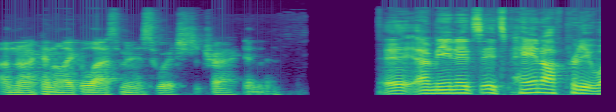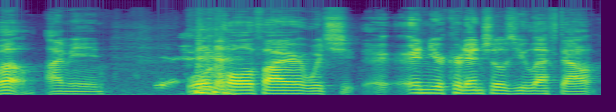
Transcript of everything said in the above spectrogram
I'm not kind of like a last minute switch to track and then. Eh, I mean, it's it's paying off pretty well. I mean, yeah. world qualifier, which eh, in your credentials you left out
